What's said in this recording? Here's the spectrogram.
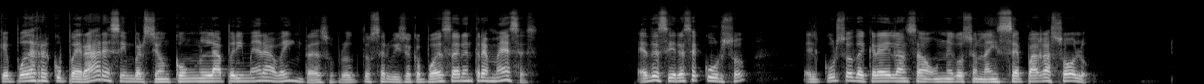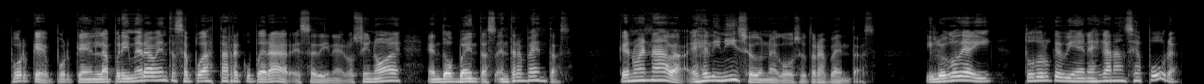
que puede recuperar esa inversión con la primera venta de su producto o servicio, que puede ser en tres meses. Es decir, ese curso, el curso de Crea y Lanza un negocio online, se paga solo. ¿Por qué? Porque en la primera venta se puede hasta recuperar ese dinero. Si no, en dos ventas, en tres ventas. Que no es nada, es el inicio de un negocio, tres ventas. Y luego de ahí, todo lo que viene es ganancia pura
